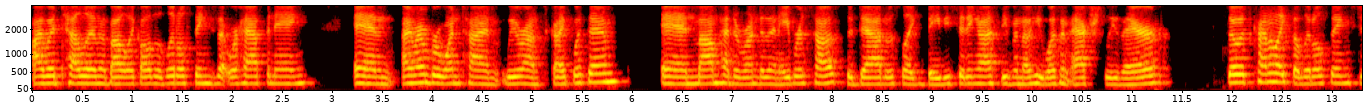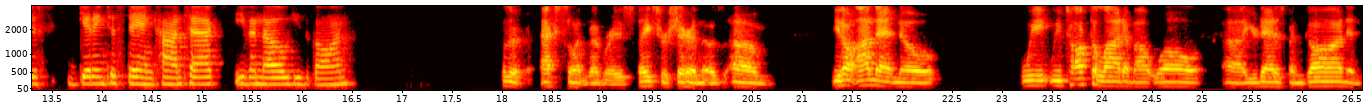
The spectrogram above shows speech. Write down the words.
I would tell him about like all the little things that were happening. And I remember one time we were on Skype with him and mom had to run to the neighbor's house. So dad was like babysitting us, even though he wasn't actually there. So it's kind of like the little things, just getting to stay in contact, even though he's gone. Those are excellent memories. Thanks for sharing those. Um, you know, on that note, we we've talked a lot about well, uh, your dad has been gone, and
